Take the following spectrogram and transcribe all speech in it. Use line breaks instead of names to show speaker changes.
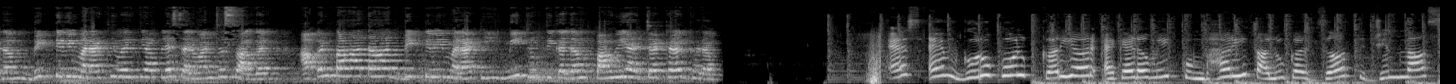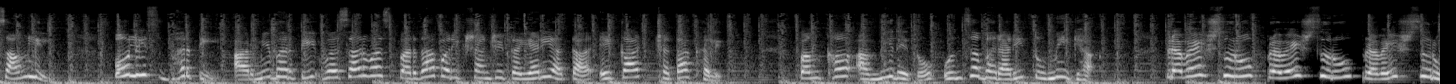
Kadam big TV मराठीवरती आपल्या सर्वांचं स्वागत. आपण पाहत आहात बिग टीव्ही मराठी. मी तृप्ती कदम. पाहूया आजच्या ठळक घडामोडी.
S M Gurukul career academy Kumbhari taluka Jath जिल्हा सांगली. पोलीस भरती आर्मी भरती व सर्व स्पर्धा परीक्षांची तयारी आता एका छताखाली. पंख आम्ही देतो उंच भरारी तुम्ही घ्या. प्रवेश सुरू प्रवेश सुरू प्रवेश सुरू.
